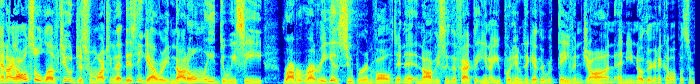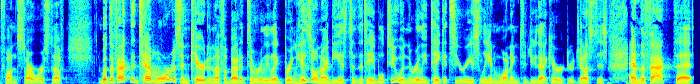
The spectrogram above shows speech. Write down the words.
And I also love too, just from watching that Disney gallery, not only do we see Robert Rodriguez super involved in it, and obviously the fact that you know you put him together with Dave and John, and you know they're going to come up with some fun Star Wars stuff. But the fact that Tem Morrison cared enough about it to really like bring his own ideas to the table too, and really take it seriously and wanting to do that character justice, and the fact that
